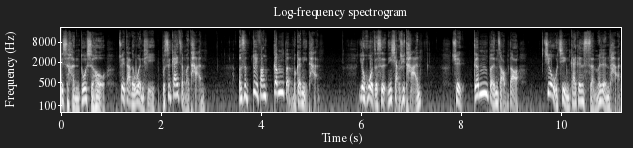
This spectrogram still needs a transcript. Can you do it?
其实很多时候最大的问题不是该怎么谈，而是对方根本不跟你谈，又或者是你想去谈，却根本找不到究竟该跟什么人谈，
